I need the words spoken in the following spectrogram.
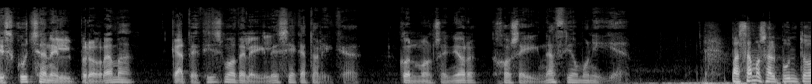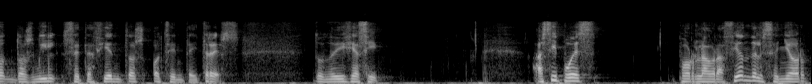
Escuchan el programa Catecismo de la Iglesia Católica con Monseñor José Ignacio Munilla. Pasamos al punto 2783, donde dice así, así pues, por la oración del Señor,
